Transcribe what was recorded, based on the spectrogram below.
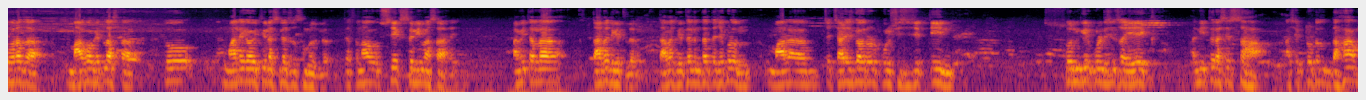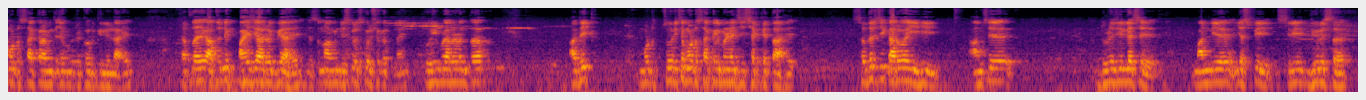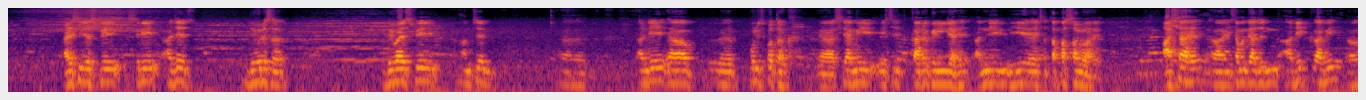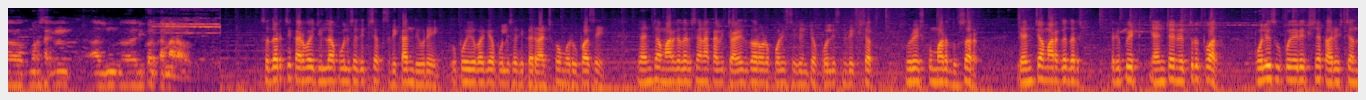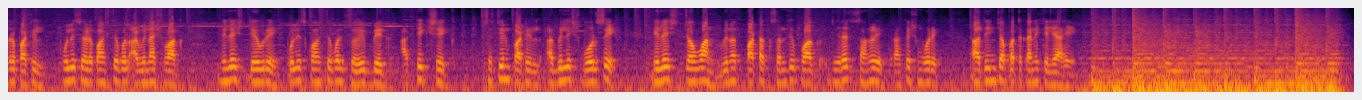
चोराचा मागोवा घेतला असता तो मालेगाव येथील असल्याचं समजलं. त्याचं नाव शेख सलीम असं आहे. आम्ही त्याला ताब्यात घेतलं. ताब्यात घेतल्यानंतर त्याच्याकडून मला चाळीसगाव रोड पोलीस स्टेशनचे तीन सोनगीर पोलीस स्टेशनचा एक आणि इतर असे सहा असे टोटल दहा मोटरसायकल आम्ही त्याच्याकडून रिकवर केलेले आहे त्यातला एक अजून एक पाहिजे आरोपी आहे. ज्याचं नाव आम्ही डिस्क्लोज करू शकत नाही. तोही मिळाल्यानंतर अधिक मोटर चोरीच्या मोटरसायकल मिळण्याची शक्यता आहे. सदरची कारवाई ही आमचे धुळे जिल्ह्याचे माननीय S P Shri Dhiware sir C S P Shri Ajay Dhiware sir D S P आमचे आणि पोलीस पथक अ, अशी आम्ही याची कार्य केलेली आहे आणि ही याचा तपास चालू आहे. आशा आहे याच्यामध्ये अजून अधिक आम्ही मोटरसायकल अजून रिकवर करणार आहोत. सदरची कारवाई जिल्हा पोलीस अधीक्षक श्रीकांत धिवरे उपविभागीय पोलीस अधिकारी राजकुमार उपासे यांच्या मार्गदर्शनाखाली चाळीसगाव रोड पोलीस स्टेशनचे पोलीस निरीक्षक सुरेश कुमार धुसर यांच्या मार्गदर्श रिपीट यांच्या नेतृत्वात पोलीस उपनिरीक्षक Harishchandra Patil police head constable Avinash Wagh Nilesh Deore police constable Shoaib Baig Atik Shaikh Sachin Patil Abhilesh Borse Nilesh Chavan Vinod Pathak Sandeep Wagh Dhiraj Sangle Rakesh More आदींच्या पथकाने केले आहे.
